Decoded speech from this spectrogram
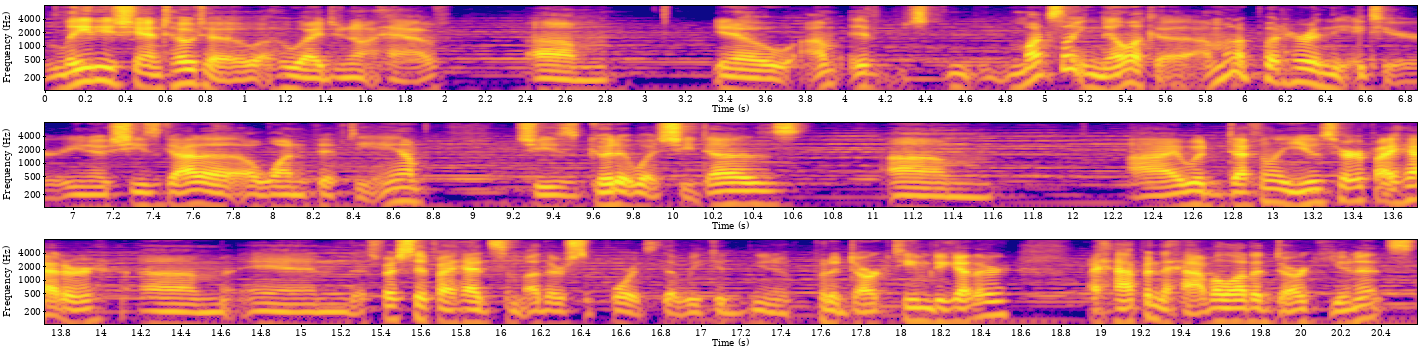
Lady Shantotto, who I do not have, um, you know, I'm if much like Nilika, I'm gonna put her in the A tier. You know, she's got a, a 150 amp. She's good at what she does. Um, I would definitely use her if I had her, um, and especially if I had some other supports that we could, you know, put a dark team together. I happen to have a lot of dark units,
